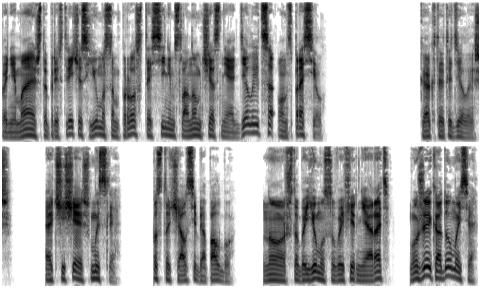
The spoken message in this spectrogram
Понимая, что при встрече с Юмусом просто синим слоном честно не отделается, он спросил. «Как ты это делаешь? Очищаешь мысли?» Постучал себя по лбу. «Но чтобы Юмусу в эфир не орать, мужик, одумайся,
